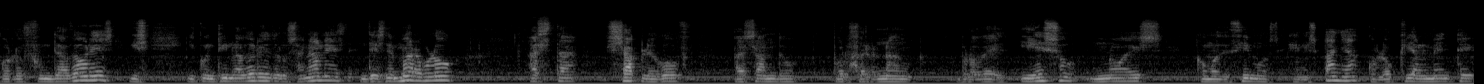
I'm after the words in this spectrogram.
por los fundadores y, continuadores de los anales, desde Marblot hasta Jacques Le Goff, pasando por Fernand Brodel. Y eso no es, como decimos en España, coloquialmente,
